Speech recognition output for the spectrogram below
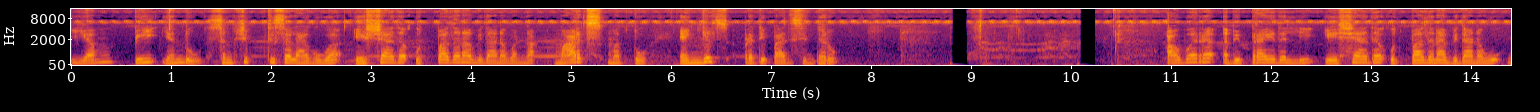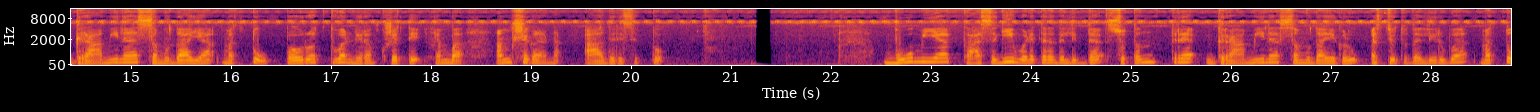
ಎಂ ಪಿ ಎಂದು ಸಂಕ್ಷಿಪ್ತಿಸಲಾಗುವ ಏಷ್ಯಾದ ಉತ್ಪಾದನಾ ವಿಧಾನವನ್ನು ಮಾರ್ಕ್ಸ್ ಮತ್ತು ಎಂಗೆಲ್ಸ್ ಪ್ರತಿಪಾದಿಸಿದ್ದರು. ಅವರ ಅಭಿಪ್ರಾಯದಲ್ಲಿ ಏಷ್ಯಾದ ಉತ್ಪಾದನಾ ವಿಧಾನವು ಗ್ರಾಮೀಣ ಸಮುದಾಯ ಮತ್ತು ಪೌರತ್ವ ನಿರಂಕುಶತೆ ಎಂಬ ಅಂಶಗಳನ್ನು ಆಧರಿಸಿತ್ತು. ಭೂಮಿಯ ಖಾಸಗಿ ಒಡೆತನದಲ್ಲಿದ್ದ ಸ್ವತಂತ್ರ ಗ್ರಾಮೀಣ ಸಮುದಾಯಗಳು ಅಸ್ತಿತ್ವದಲ್ಲಿರುವ ಮತ್ತು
